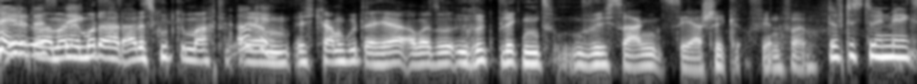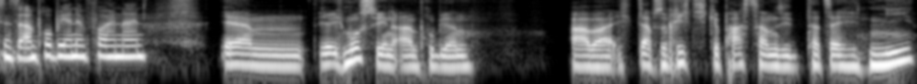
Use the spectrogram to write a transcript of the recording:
weil ja, du das Meine denkst? Mutter hat alles gut gemacht. Okay. Ähm, ich kam gut daher, aber so rückblickend würde ich sagen, sehr schick auf jeden Fall. Dürftest du ihn wenigstens anprobieren im Vorhinein? Ähm, ja, ich musste ihn anprobieren. Aber ich glaube, so richtig gepasst haben sie tatsächlich nie.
